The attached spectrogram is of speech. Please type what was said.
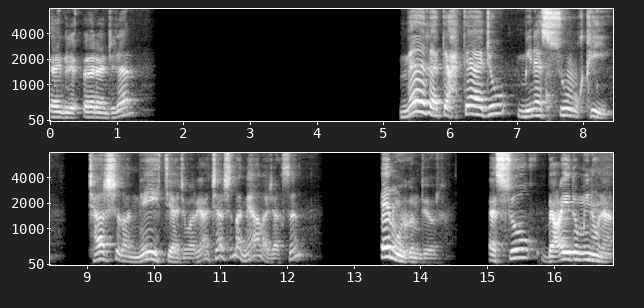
sevgili öğrenciler. ماذا تحتاج من السوق? Çarşıdan ne ihtiyacı var ya? Çarşıdan ne alacaksın? En uygun diyor. Es-suq ba'idun min huna.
